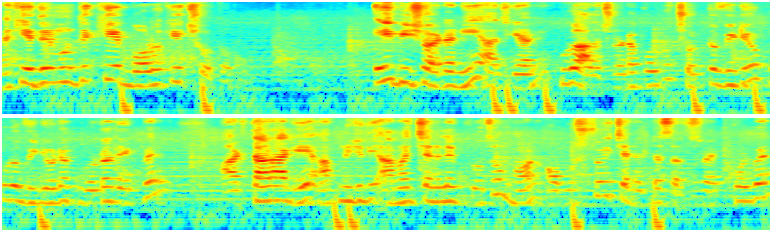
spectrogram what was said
নাকি এদের মধ্যে কে বড়, কে ছোট? এই বিষয়টা নিয়ে আজকে আমি পুরো আলোচনাটা করব। ছোট্ট ভিডিও, পুরো ভিডিওটা পুরোটা দেখবেন। আর তার আগে আপনি যদি আমার চ্যানেলে প্রথম হন, অবশ্যই চ্যানেলটা সাবস্ক্রাইব করবেন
